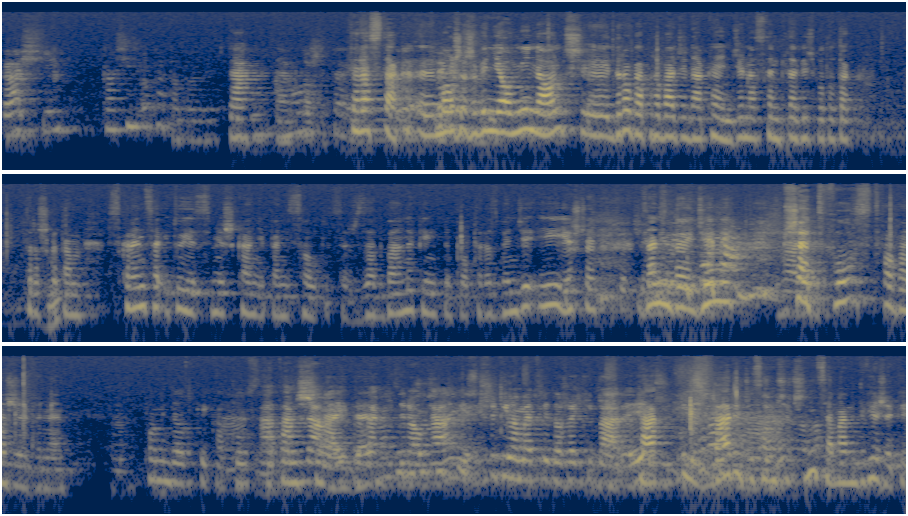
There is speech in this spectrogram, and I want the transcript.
Kasi. Kasi, o tata to jest. Tak, tak. Teraz tak, y, może żeby nie ominąć, y, droga prowadzi na Kędzie, następna wieś, bo to tak troszkę tam skręca i tu jest mieszkanie pani sołtys też zadbane, piękny płot teraz będzie i jeszcze zanim dojedziemy, przetwórstwo warzywne. Pomidorki, kapusty, A pan tam dalej Schneider. prowadzi droga, jest 3 km do rzeki Bary. Tak, jest Bary, tu są Siecznica, mamy dwie rzeki.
